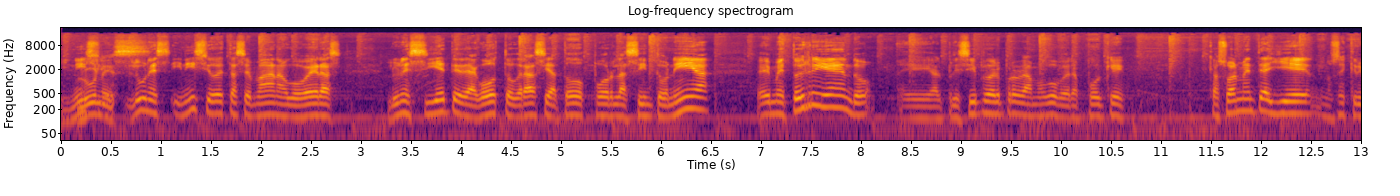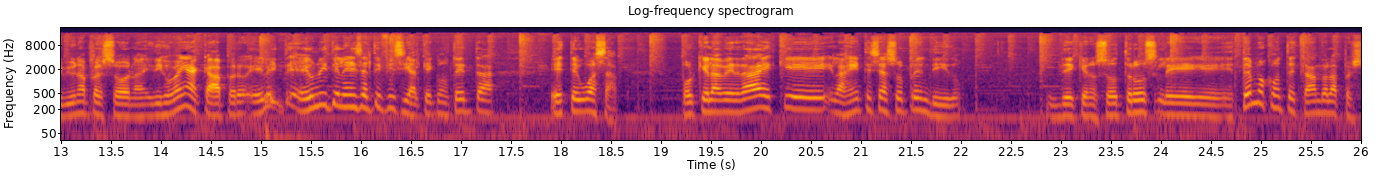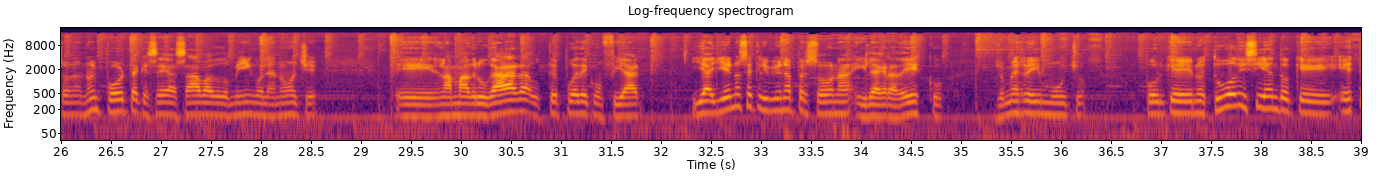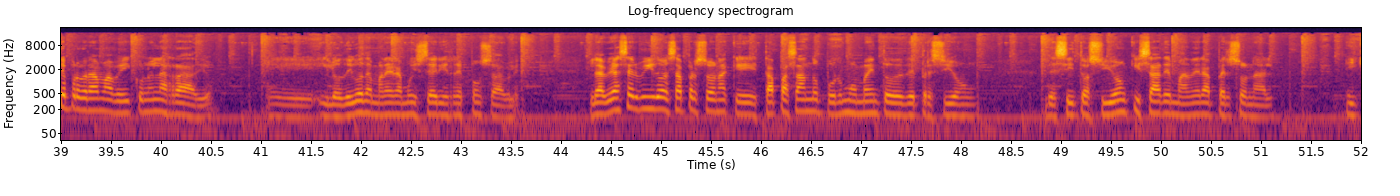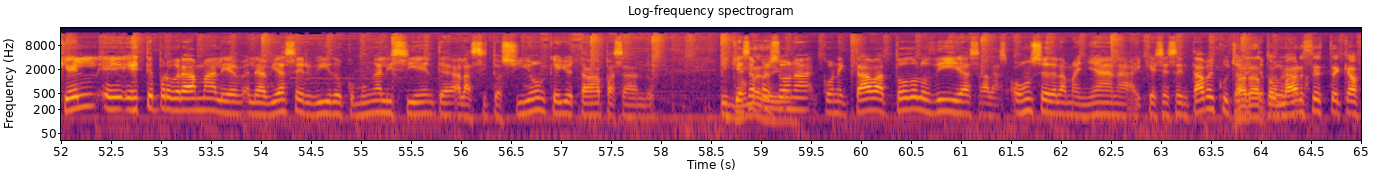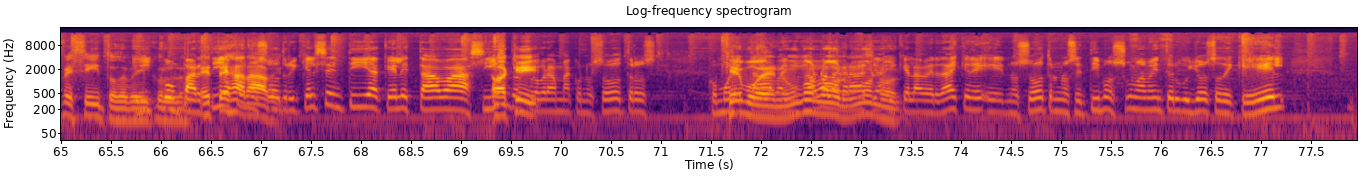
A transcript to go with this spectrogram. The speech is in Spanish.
Inicio, Lunes. lunes, inicio de esta semana, Hugo Veras. Lunes 7 de agosto. Gracias a todos por la sintonía. Eh, me estoy riendo eh, al principio del programa, Hugo Veras, porque casualmente ayer nos escribió una persona y dijo, ven acá, pero él es una inteligencia artificial que contesta este WhatsApp. Porque la verdad es que la gente se ha sorprendido de que nosotros le estemos contestando a las personas, no importa que sea sábado, domingo, en la noche, eh, en la madrugada, usted puede confiar. Y ayer nos escribió una persona y le agradezco, yo me reí mucho, porque nos estuvo diciendo que este programa Vehículo en la Radio, eh, y lo digo de manera muy seria y responsable, le había servido a esa persona que está pasando por un momento de depresión, de situación quizás de manera personal, y que él, eh, este programa le, le, había servido como un aliciente a la situación que ellos estaban pasando. Y que no esa persona digo. conectaba todos los días a las 11 de la mañana y que se sentaba a escuchar Para este tomarse programa, este cafecito de vehículo. Y compartía este con nosotros y que él sentía que él estaba haciendo Aquí. el programa con nosotros. Qué bueno, un honor, un honor. Y que la verdad es que eh, nosotros nos sentimos sumamente orgullosos de que él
